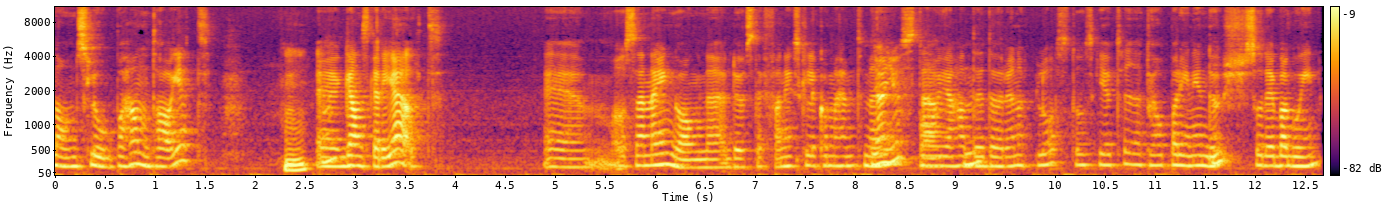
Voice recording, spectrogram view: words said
någon slog på handtaget. Mm. Eh, ganska rejält. Ehm, och sen en gång när du och Stephanie skulle komma hem till mig Ja, just det. och jag hade Mm. dörren upplåst och skrev till dig att jag hoppar in i en dusch så det är bara att gå in.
